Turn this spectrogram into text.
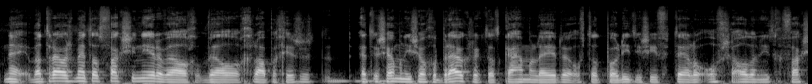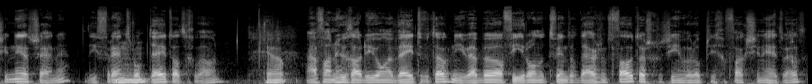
Nee, wat trouwens met dat vaccineren wel, wel grappig is, is... Het is helemaal niet zo gebruikelijk dat Kamerleden of dat politici vertellen of ze al dan niet gevaccineerd zijn. Hè? Die Friendrop deed dat gewoon. Ja. Maar van Hugo de Jonge weten we het ook niet. We hebben wel 420.000 foto's gezien waarop hij gevaccineerd werd.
